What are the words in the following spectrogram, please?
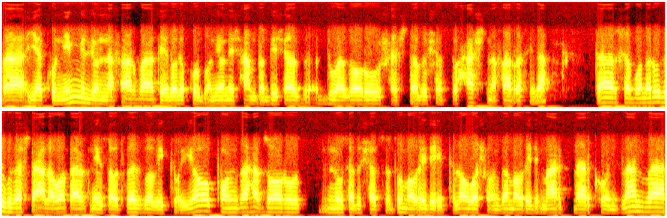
به یک میلیون نفر و تعداد قربانیانش هم به بیش از 2668 نفر رسیده. در شبانه روز گذشته علاوه بر نیوزاوت و ویکتوریا 15962 مورد ابتلا و 16 مورد مرگ در کوینزلند و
